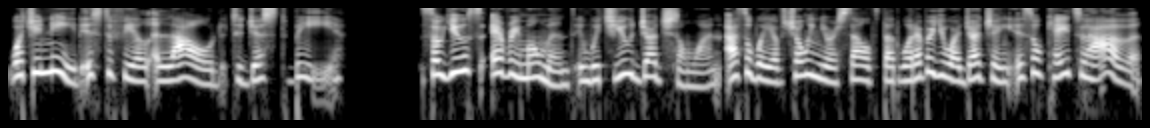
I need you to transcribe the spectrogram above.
What you need is to feel allowed to just be. So use every moment in which you judge someone as a way of showing yourself that whatever you are judging is okay to have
